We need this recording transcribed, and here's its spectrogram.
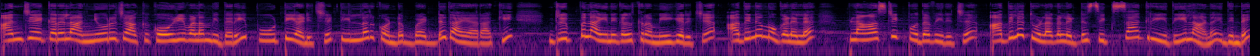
അഞ്ച് ഏക്കറിൽ അഞ്ഞൂറ് ചാക്ക് കോഴിവളം വിതറി പൂട്ടിയടിച്ച് ടില്ലർ കൊണ്ട് ബെഡ് തയ്യാറാക്കി ഡ്രിപ്പ് ലൈനുകൾ ക്രമീകരിച്ച് അതിനു മുകളിൽ പ്ലാസ്റ്റിക് പുത വിരിച്ച് അതിലെ തുളകളിട്ട് സിക്സാഗ് രീതിയിലാണ് ഇതിന്റെ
